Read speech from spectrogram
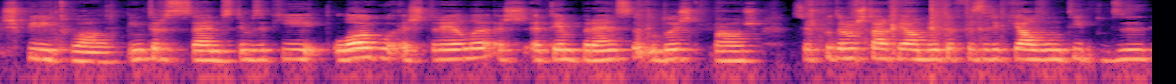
espiritual. Interessante. Temos aqui logo a estrela, a, temperança, o dois de paus vocês poderão estar realmente a fazer aqui algum tipo de,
